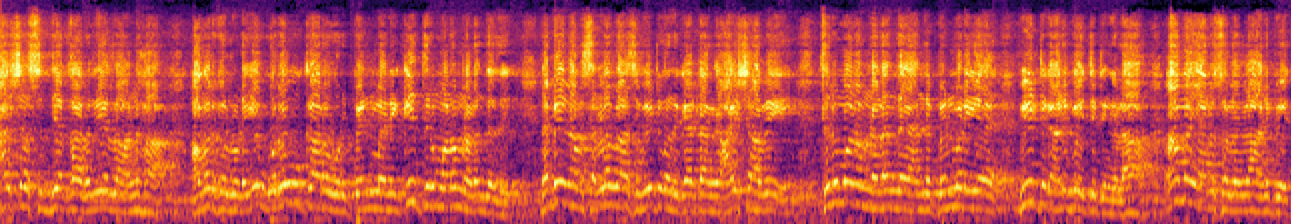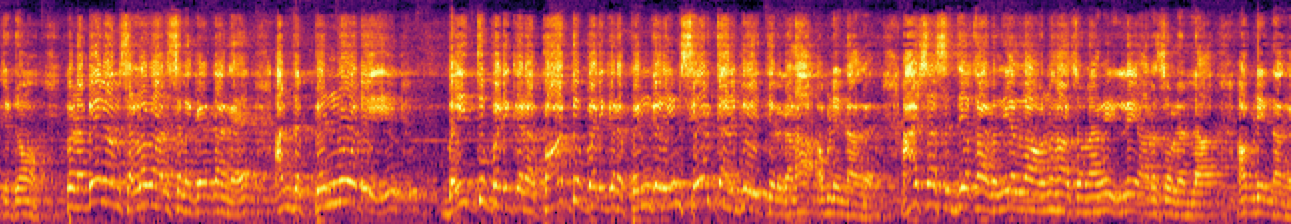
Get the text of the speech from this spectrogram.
ஆயிஷா சித்தியக்கா ரலியல்லா அன்ஹா அவர்களுடைய உறவுக்கார ஒரு பெண்மணிக்கு திருமணம் நடந்தது. நபி நாம் செல்லதாசு வீட்டுக்கு வந்து கேட்டாங்க ஆயிஷாவே திருமணம் நடந்த அந்த பெண்மணியை வீட்டுக்கு அனுப்பி வச்சிட்டீங்களா? ஆமா யாரும் சொல்லலாம் அனுப்பி வச்சிட்டோம். இப்போ நபி நாம் செல்லதாசனை கேட்டாங்க அந்த பெண்ணோடு வைத்து படிக்கிற பாட்டு படிக்கிற பெண்களையும் சேர்த்து அனுப்பி வைத்தீர்களா? அப்படின்னாங்க. ஆஷா சித்தியக்கா ரயெல்லாம் அனுகா சொன்னாங்க இல்லை யார சொல்லலாம் அப்படின்னாங்க.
